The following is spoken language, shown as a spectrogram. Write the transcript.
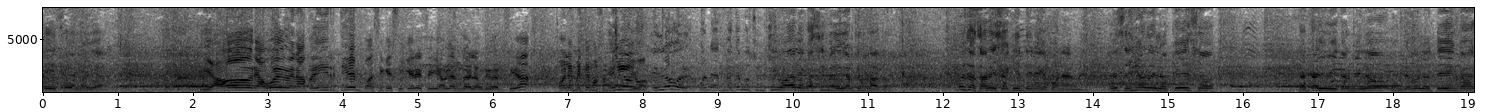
Sí, se ve muy bien. Y ahora vuelven a pedir tiempo, así que si querés seguir hablando de la universidad, o le metemos un el chivo. Logo, el logo, metemos un chivo, dale que así me divierto un rato. Vos ya sabés a quién tenés que ponerme. El señor de los quesos. Tratá de ubicármelo donde vos lo tengas.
